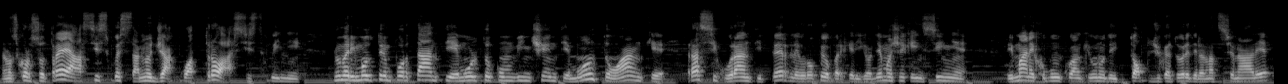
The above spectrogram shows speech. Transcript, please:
L'anno scorso 3 assist, quest'anno già 4 assist, quindi numeri molto importanti e molto convincenti e molto anche rassicuranti per l'europeo, perché ricordiamoci che Insigne rimane comunque anche uno dei top giocatori della nazionale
